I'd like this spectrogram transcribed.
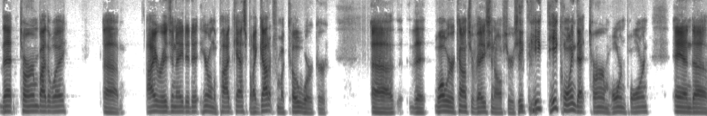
that term by the way, um, I originated it here on the podcast, but I got it from a coworker. Uh, that while we were conservation officers, he he he coined that term horn porn, and uh,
